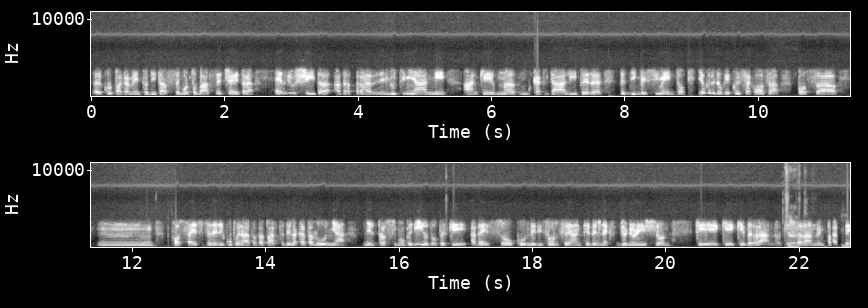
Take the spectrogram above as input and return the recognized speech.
eh, col pagamento di tasse molto basse eccetera è riuscita ad attrarre negli ultimi anni anche una, capitali per, per l'investimento. Io credo che questa cosa possa mh, mm, possa essere recuperata da parte della Catalogna nel prossimo periodo perché adesso con le risorse anche del Next Generation che, che, che verranno, certo, che saranno in parte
